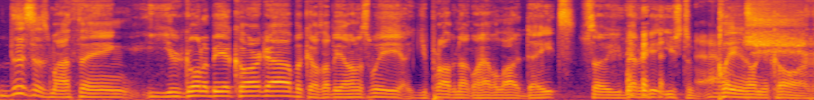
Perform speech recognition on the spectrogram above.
this is my thing. You're going to be a car guy because I'll be honest with you, you're probably not going to have a lot of dates. So you better get used to cleaning on your car.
